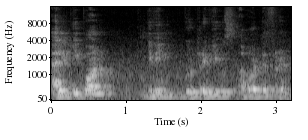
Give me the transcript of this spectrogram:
I'll keep on giving good reviews about different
